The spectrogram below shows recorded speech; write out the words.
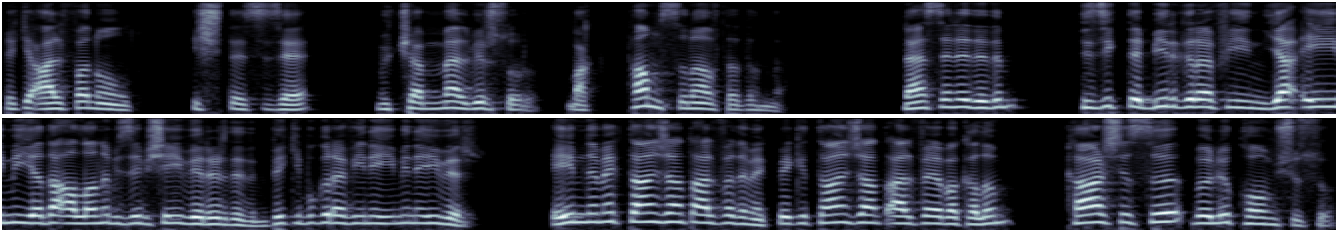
Peki alfa ne oldu? İşte size mükemmel bir soru. Bak tam sınav tadında. Ben size ne dedim? Fizikte bir grafiğin ya eğimi ya da alanı bize bir şey verir dedim. Peki bu grafiğin eğimi neyi verir? Eğim demek tanjant alfa demek. Peki tanjant alfaya bakalım. Karşısı bölü komşusu.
